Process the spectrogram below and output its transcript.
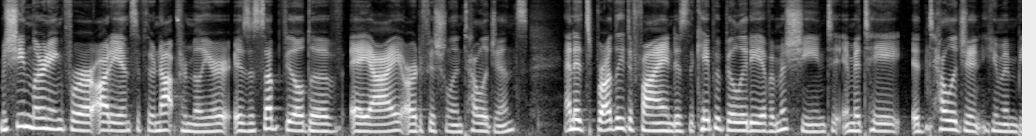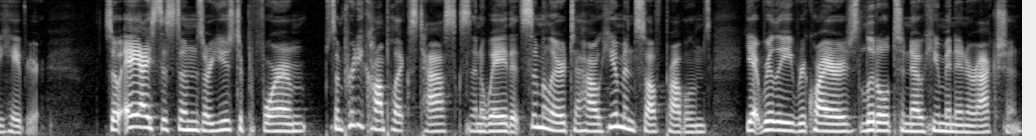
Machine learning, for our audience, if they're not familiar, is a subfield of AI, artificial intelligence, and it's broadly defined as the capability of a machine to imitate intelligent human behavior. So, AI systems are used to perform some pretty complex tasks in a way that's similar to how humans solve problems, yet really requires little to no human interaction.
